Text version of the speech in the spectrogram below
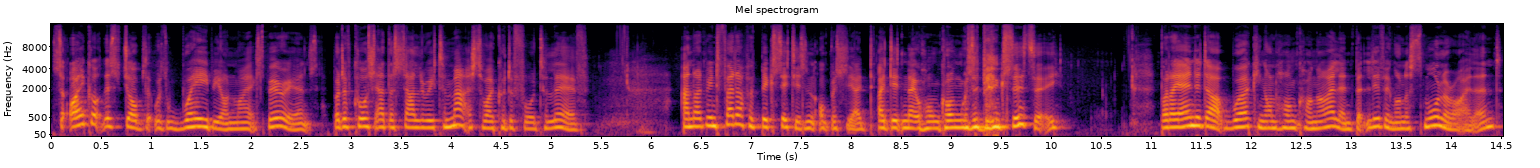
So I got this job that was way beyond my experience, but of course it had the salary to match so I could afford to live. And I'd been fed up of big cities, and obviously I, I did know Hong Kong was a big city. But I ended up working on Hong Kong Island, but living on a smaller island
